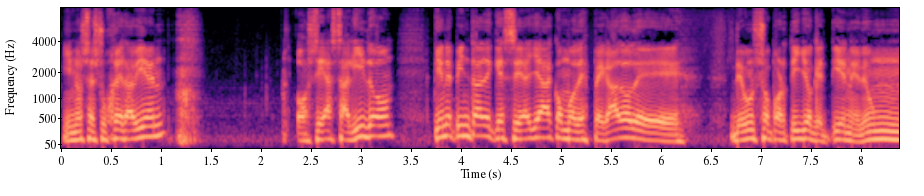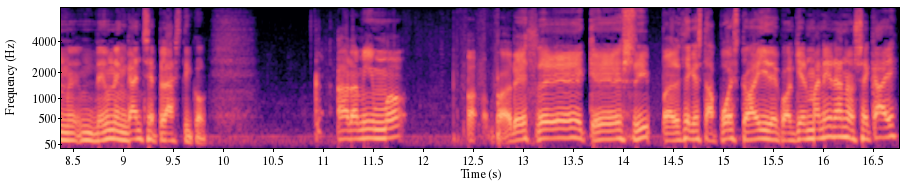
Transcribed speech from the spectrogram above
y no se sujeta bien, o se ha salido, tiene pinta de que se haya como despegado de, un soportillo que tiene, de un, de un enganche plástico. Ahora mismo ah, parece que sí, parece que está puesto ahí de cualquier manera, no se cae,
